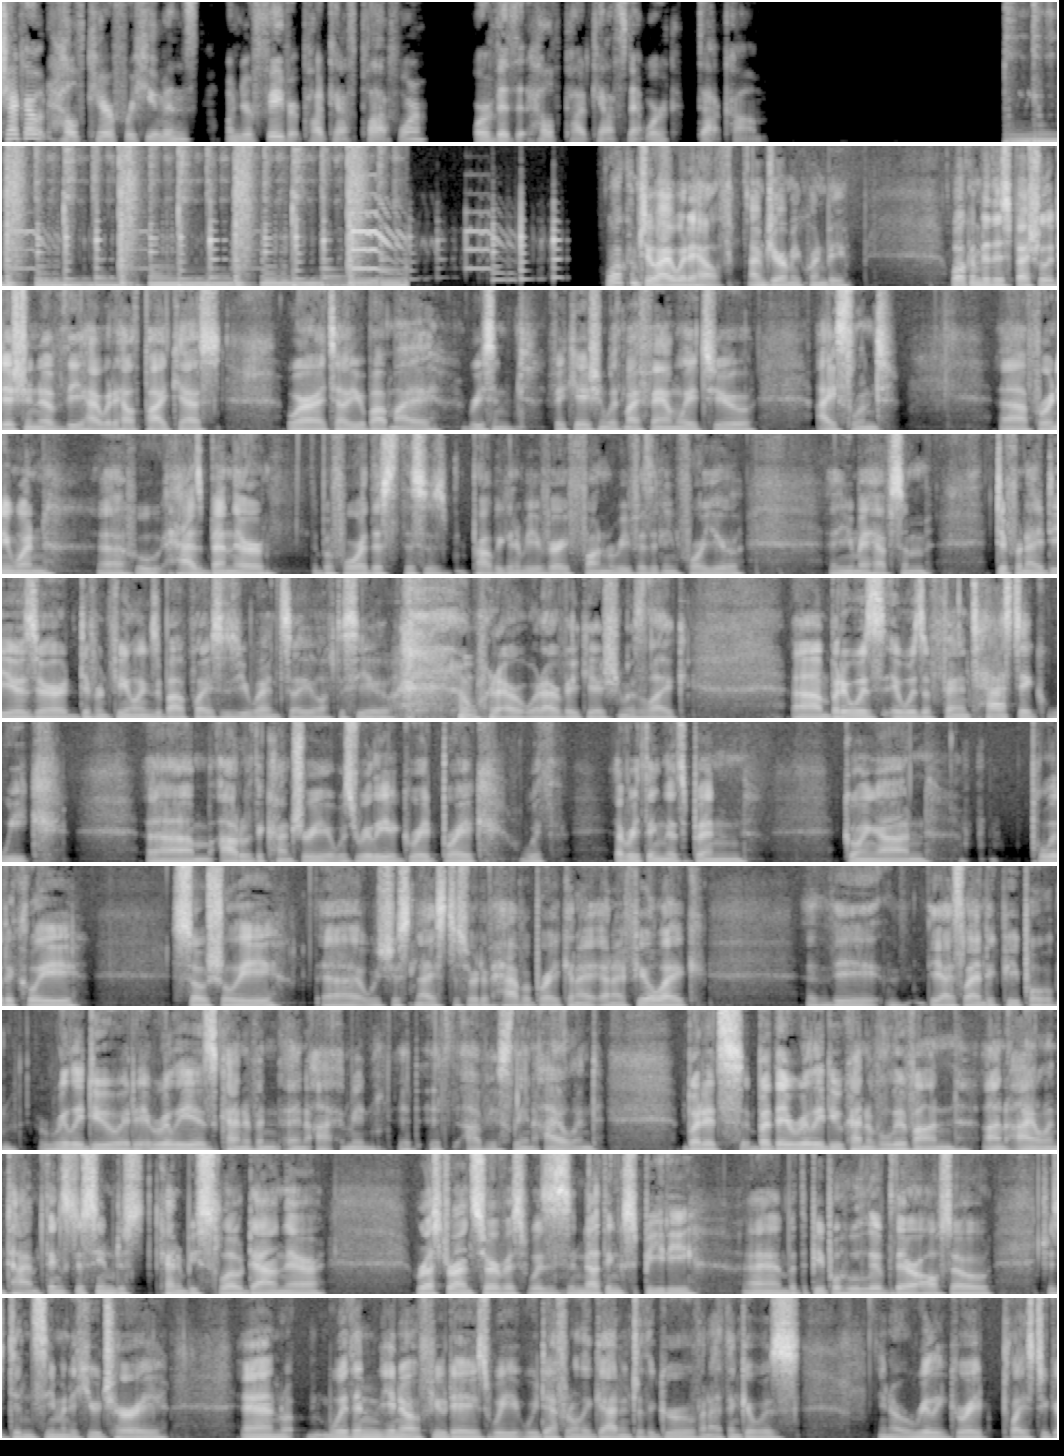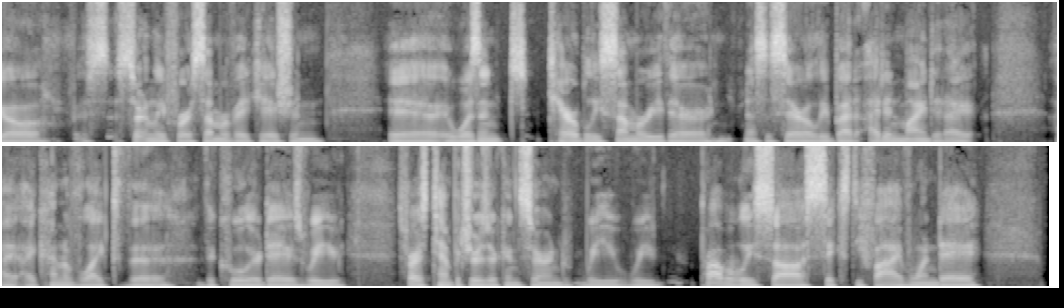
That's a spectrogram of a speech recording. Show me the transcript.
Check out Healthcare for Humans on your favorite podcast platform or visit healthpodcastnetwork.com. Welcome to Highway to Health. I'm Jeremy Quinby. Welcome to this special edition of the Highway to Health podcast, where I tell you about my recent vacation with my family to Iceland. Uh, for anyone uh, who has been there before, this this is probably going to be a very fun revisiting for you. And you may have some different ideas or different feelings about places you went, so you'll have to see what our what our vacation was like. Um, but it was it was a fantastic week um, out of the country. It was really a great break with everything that's been going on politically, socially. Uh, it was just nice to sort of have a break, and I and I feel like the the Icelandic people really do it. It really is kind of an, an I mean, it, it's obviously an island, but it's but they really do kind of live on on island time. Things just seem to kind of be slowed down there. Restaurant service was nothing speedy, uh, but the people who lived there also just didn't seem in a huge hurry. And within you know a few days, we we definitely got into the groove, and I think it was you know a really great place to go, certainly for a summer vacation. Uh, it wasn't terribly summery there necessarily, but I didn't mind it. I I, I, kind of liked the the cooler days. We, as far as temperatures are concerned, we we probably saw 65 one day.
